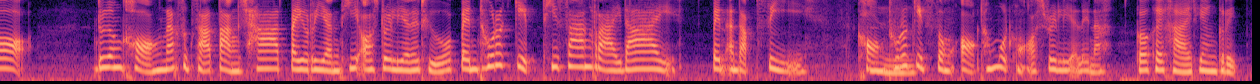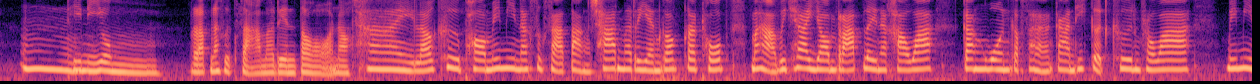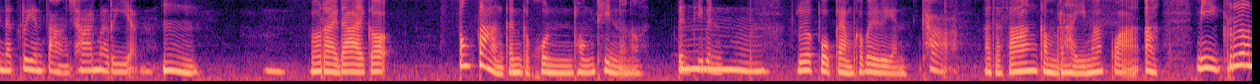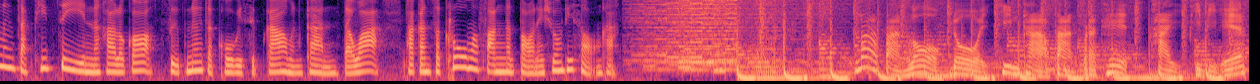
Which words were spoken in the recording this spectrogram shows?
เรื่องของนักศึกษาต่างชาติไปเรียนที่ออสเตรเลียเนี่ยถือว่าเป็นธุรกิจที่สร้างรายได้เป็นอันดับ4 ของธุรกิจส่งออกทั้งหมดของออสเตรเลียเลยนะำก็คล้ายๆที่อังกฤษที่นิยมรับนักศึกษามาเรียนต่อเนาะใช่ แล้วคือพอไม่มีนักศึกษาต่างชาติมาเรียนก็กระทบมหาวิทยาลัยยอมรับเลยนะคะว่า กังวลกับสถานการณ์ที่เกิดขึ้น เพราะว่าไม่มีนักเรียนต่างชาติมาเรียน อืมก็รายได้ก็ต้องต่างกันกับคนท้องถิ่นอะเนาะเป็นที่เป็นเลือกโปรแกรมเข้าไปเรียนค่ะ อาจจะสร้างกำไรมากกว่าอะมีอีกเรื่องหนึ่งจากที่จีนนะคะ แล้วก็สืบเนื่องจากโควิด -19 เหมือนกัน แต่ว่าพักกันสักครู่มาฟังกันต่อในช่วงที่ 2 ค่ะ หน้าต่างโลกโดยทีมข่าวต่างประเทศไทย PBS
